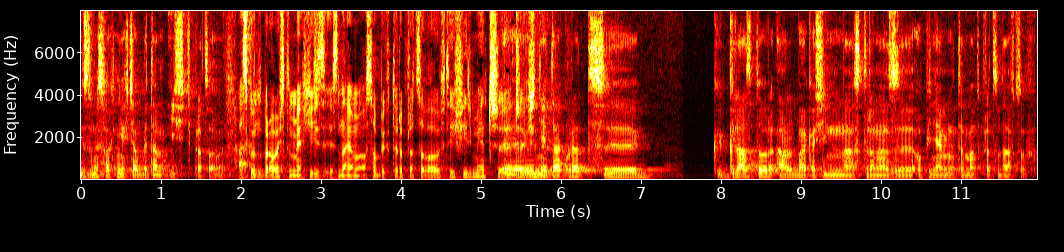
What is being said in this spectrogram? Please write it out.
zmysłach, nie chciałby tam iść pracować. A skąd brałeś? To jakieś znajome osoby, które pracowały w tej firmie? Czy, czy E, nie, to akurat y, Glassdoor albo jakaś inna strona z opiniami na temat pracodawców.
